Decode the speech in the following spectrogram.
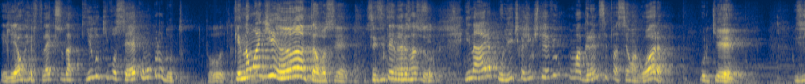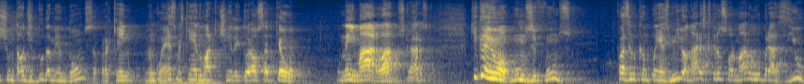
Ele é o reflexo daquilo que você é como produto. Puta, Porque não adianta você. Vocês entenderam esse raciocínio. E na área política a gente teve uma grande situação agora, porque existe um tal de Duda Mendonça, para quem não conhece, mas quem é do marketing eleitoral sabe que é o, o Neymar lá dos caras, que ganhou mundos e fundos fazendo campanhas milionárias que transformaram o Brasil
